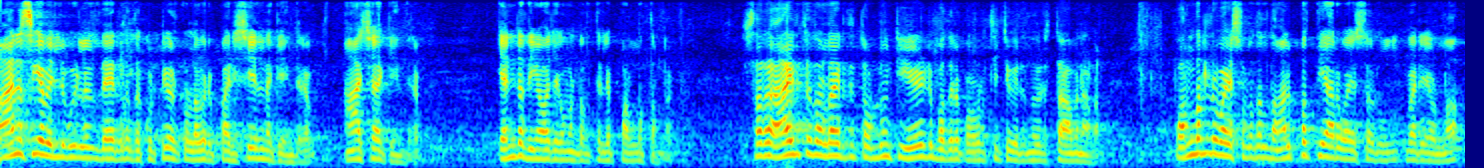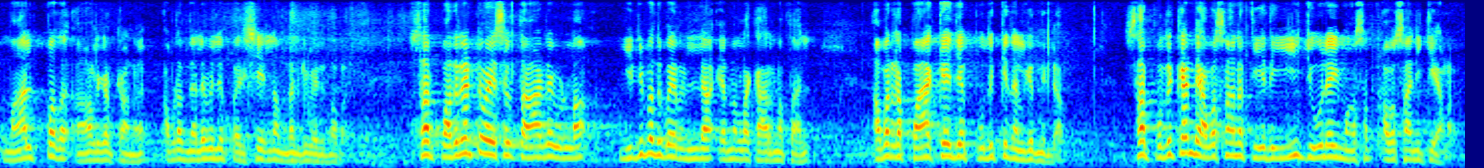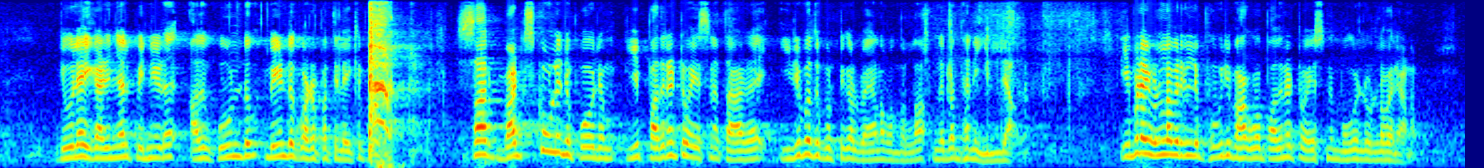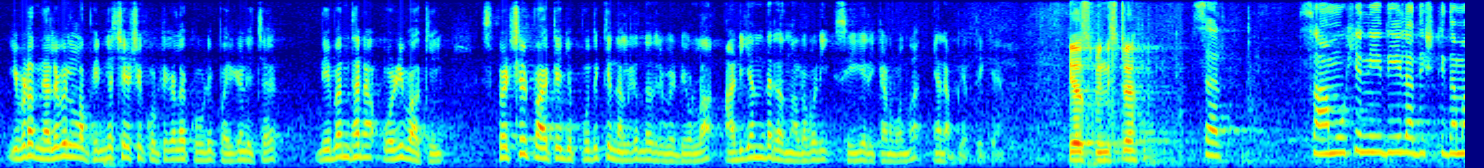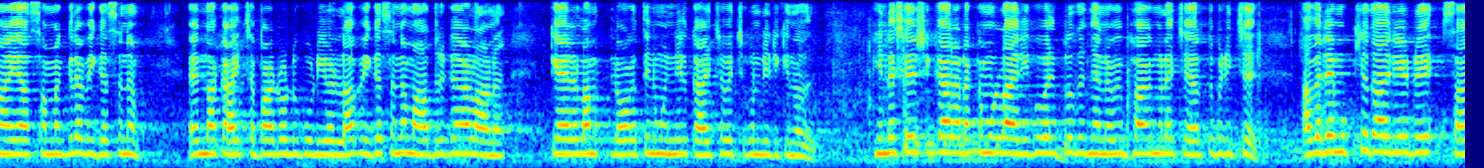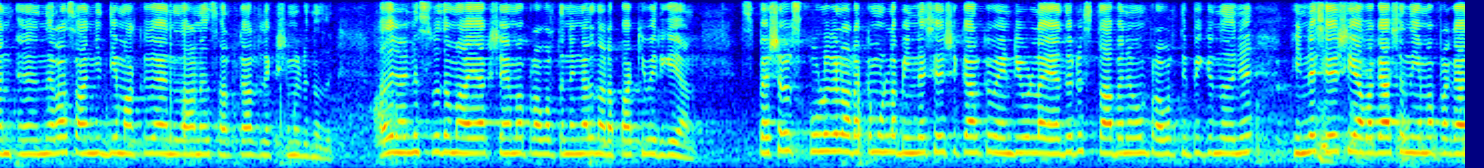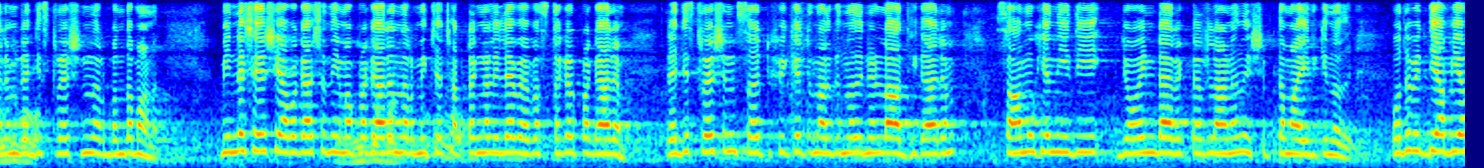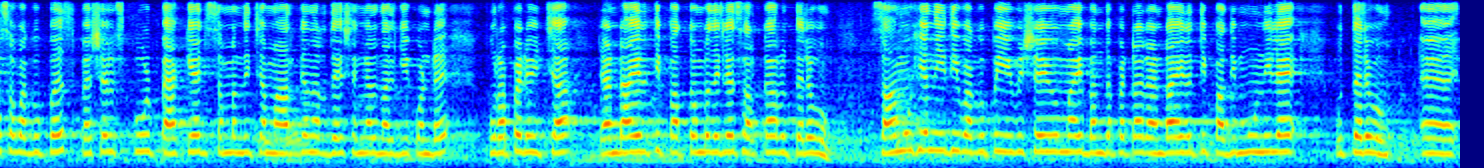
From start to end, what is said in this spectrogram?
മാനസിക വെല്ലുവിളികൾ നേരിടുന്ന കുട്ടികൾക്കുള്ള ഒരു പരിശീലന കേന്ദ്രം ആശാ കേന്ദ്രം. എന്റെ നിയോജക മണ്ഡലത്തിലെ പള്ളത്തുണ്ട്. സർ ആയിരത്തി തൊള്ളായിരത്തി തൊണ്ണൂറ്റി ഏഴ് മുതൽ പ്രവർത്തിച്ചു വരുന്ന ഒരു സ്ഥാപനമാണ്. പന്ത്രണ്ട് വയസ്സ് മുതൽ നാൽപ്പത്തിയാറ് വയസ്സ് വരെയുള്ള നാൽപ്പത് ആളുകൾക്കാണ് അവിടെ നിലവിൽ പരിശീലനം നൽകി വരുന്നത്. സർ പതിനെട്ട് വയസ്സിൽ താഴെയുള്ള ഇരുപത് പേരില്ല എന്നുള്ള കാരണത്താൽ അവരുടെ പാക്കേജ് പുതുക്കി നൽകുന്നില്ല. സർ പുതുക്കേണ്ട അവസാന തീയതി ഈ ജൂലൈ മാസം അവസാനിക്കുകയാണ്. ജൂലൈ കഴിഞ്ഞാൽ പിന്നീട് അത് വീണ്ടും വീണ്ടും കുഴപ്പത്തിലേക്ക് പോകും. സാർ ബഡ് സ്കൂളിന് പോലും ഈ പതിനെട്ട് വയസ്സിന് താഴെ ഇരുപത് കുട്ടികൾ വേണമെന്നുള്ള നിബന്ധനയില്ല. ഇവിടെയുള്ളവരിൽ ഭൂരിഭാഗവും പതിനെട്ട് വയസ്സിന് മുകളിലുള്ളവരാണ്. ഇവിടെ നിലവിലുള്ള ഭിന്നശേഷി കുട്ടികളെ കൂടി പരിഗണിച്ച് നിബന്ധന ഒഴിവാക്കി സ്പെഷ്യൽ പാക്കേജ് പുതുക്കി നൽകുന്നതിന് വേണ്ടിയുള്ള അടിയന്തര നടപടി സ്വീകരിക്കണമെന്ന് ഞാൻ അഭ്യർത്ഥിക്കുകയാണ്. മിനിസ്റ്റർ സർ സാമൂഹ്യനീതിയിൽ അധിഷ്ഠിതമായ സമഗ്ര വികസനം എന്ന കാഴ്ചപ്പാടോടുകൂടിയുള്ള വികസന മാതൃകകളാണ് കേരളം ലോകത്തിന് മുന്നിൽ കാഴ്ചവെച്ചുകൊണ്ടിരിക്കുന്നത്. ഭിന്നശേഷിക്കാരടക്കമുള്ള അരികുവൽകൃത ജനവിഭാഗങ്ങളെ ചേർത്ത് പിടിച്ച് അവരെ മുഖ്യധാരയുടെ നിറ സാന്നിധ്യമാക്കുക എന്നതാണ് സർക്കാർ ലക്ഷ്യമിടുന്നത്. അതിനനുസൃതമായ ക്ഷേമ പ്രവർത്തനങ്ങൾ നടപ്പാക്കി വരികയാണ്. സ്പെഷ്യൽ സ്കൂളുകൾ അടക്കമുള്ള ഭിന്നശേഷിക്കാർക്ക് വേണ്ടിയുള്ള ഏതൊരു സ്ഥാപനവും പ്രവർത്തിപ്പിക്കുന്നതിന് ഭിന്നശേഷി അവകാശ നിയമപ്രകാരം രജിസ്ട്രേഷൻ നിർബന്ധമാണ്. ഭിന്നശേഷി അവകാശ നിയമപ്രകാരം നിർമ്മിച്ച ചട്ടങ്ങളിലെ വ്യവസ്ഥകൾ പ്രകാരം രജിസ്ട്രേഷൻ സർട്ടിഫിക്കറ്റ് നൽകുന്നതിനുള്ള അധികാരം സാമൂഹ്യനീതി ജോയിന്റ് ഡയറക്ടറിലാണ് നിക്ഷിപ്തമായിരിക്കുന്നത്. പൊതുവിദ്യാഭ്യാസ വകുപ്പ് സ്പെഷ്യൽ സ്കൂൾ പാക്കേജ് സംബന്ധിച്ച മാർഗനിർദ്ദേശങ്ങൾ നൽകിക്കൊണ്ട് പുറപ്പെടുവിച്ച രണ്ടായിരത്തി പത്തൊമ്പതിലെ സർക്കാർ ഉത്തരവും സാമൂഹ്യനീതി വകുപ്പ് ഈ വിഷയവുമായി ബന്ധപ്പെട്ട രണ്ടായിരത്തി പതിമൂന്നിലെ ഉത്തരവും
